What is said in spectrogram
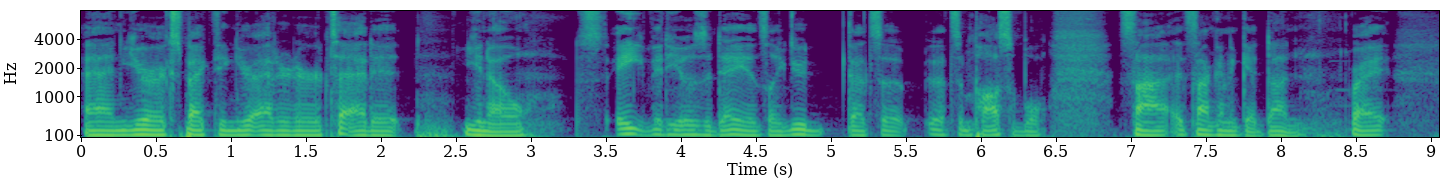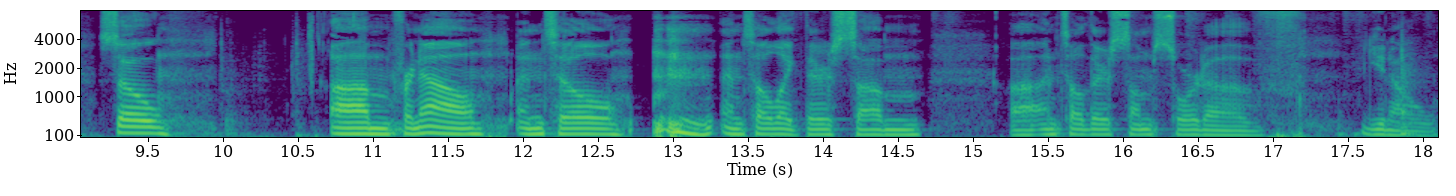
and you're expecting your editor to edit, you know, eight videos a day. It's like, dude, that's a that's impossible. It's not it's not going to get done, right? So, um, for now, until until like there's some uh, until there's some sort of you know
